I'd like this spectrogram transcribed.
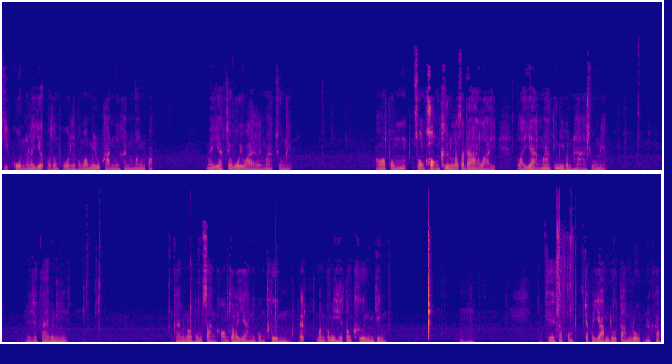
ขีดข่วนอะไรเยอะพอสมควรเลย ผมว่าไม่รู้ผ่านมือใครมาบ้างหรือเปล่า ไม่อยากจะโวยวายอะไรมากช่วงนี้ เพราะว่าผมส่งของคืนลาซาด้าหลายหลายอย่างมากที่มีปัญหาช่วงเนี้ยเดี๋ยวจะกลายเป็น กลายเป็นว่าผมสั่งของแต่ละอย่างนี่ผมคืน แต่มันก็มีเหตุต้องคืนจริง อือ โอเคครับผมจะพยายามดูตามรูปนะครับ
